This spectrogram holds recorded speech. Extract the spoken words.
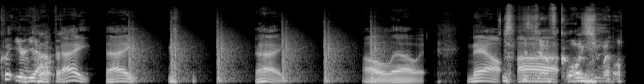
Quit your the court- yapping. Hey, hey, hey! I'll allow it. Now, uh, of course you will.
